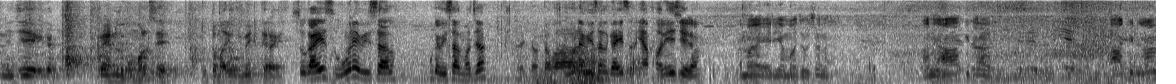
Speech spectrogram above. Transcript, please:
અને જે કંઈક ફ્રેન્ડ લોકો મળશે હું તમારી મીટ કરાવીશ. સો ગાઈસ હું ને વિશાલ હું કે વિશાલ મજા? એકદમ નવા. હું ને વિશાલ ગાઈસ અહીંયા ફરીએ છીએ અમારા એરિયામાં જો છે ને. અને આ કિતાબ આ કિતાબ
